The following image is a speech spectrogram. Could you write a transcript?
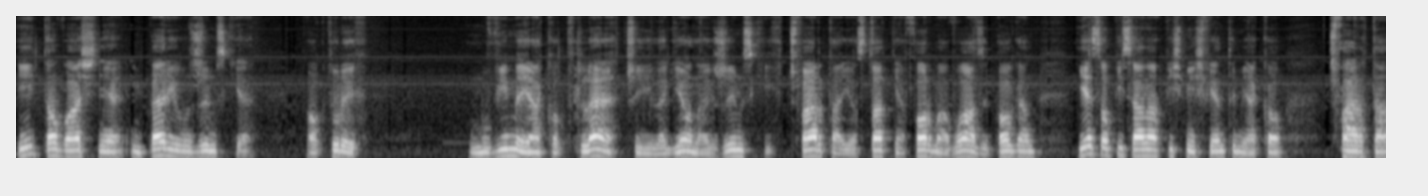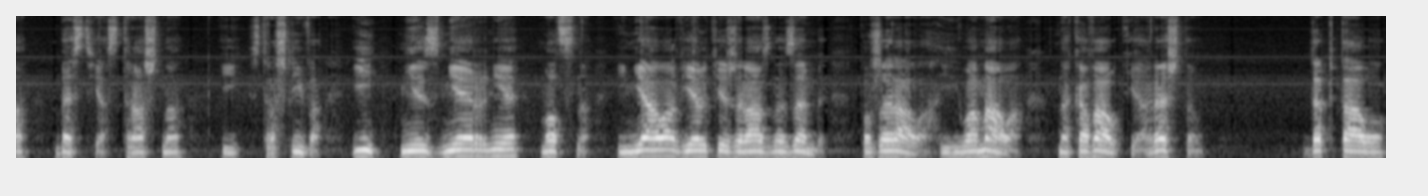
I to właśnie Imperium Rzymskie, o których mówimy jako tle, czyli legionach rzymskich, czwarta i ostatnia forma władzy pogan, jest opisana w Piśmie Świętym jako czwarta bestia, straszna i straszliwa i niezmiernie mocna i miała wielkie żelazne zęby, pożerała i łamała na kawałki, a resztę deptało,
